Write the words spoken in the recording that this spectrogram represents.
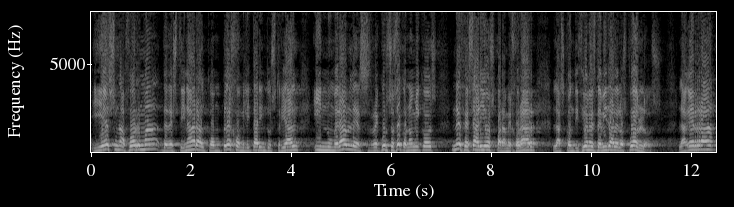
y es una forma de destinar al complejo militar industrial innumerables recursos económicos necesarios para mejorar las condiciones de vida de los pueblos. La guerra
